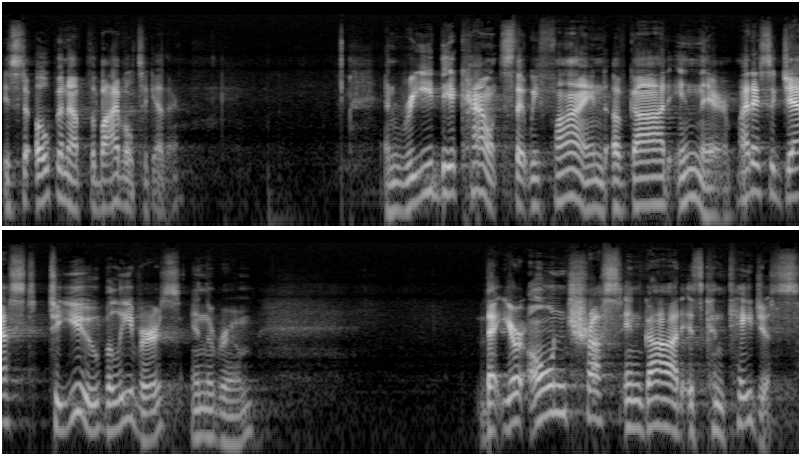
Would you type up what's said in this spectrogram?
is to open up the Bible together and read the accounts that we find of God in there. Might I suggest to you, believers in the room, that your own trust in God is contagious,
